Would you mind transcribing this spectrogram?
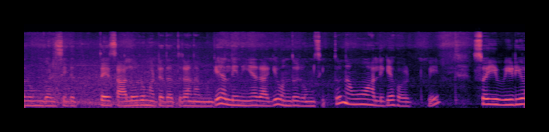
ರೂಮ್ಗಳು ಸಿಗುತ್ತೆ. ಸಾಲೂರು ಮಠದ ಹತ್ರ ನಮಗೆ. ಅಲ್ಲಿ ನಿಯರಾಗಿ ಒಂದು ರೂಮ್ ಸಿಕ್ತು. ನಾವು ಅಲ್ಲಿಗೆ ಹೊರಟ್ವಿ ಸೊ ಈ ವಿಡಿಯೋ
